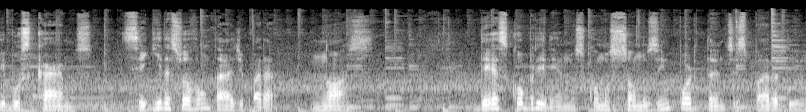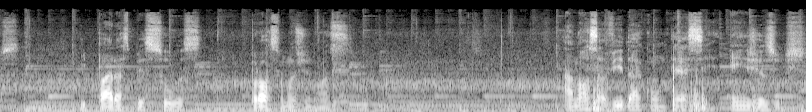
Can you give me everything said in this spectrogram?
e buscarmos seguir a sua vontade para nós, descobriremos como somos importantes para Deus e para as pessoas próximas de nós. A nossa vida acontece em Jesus.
